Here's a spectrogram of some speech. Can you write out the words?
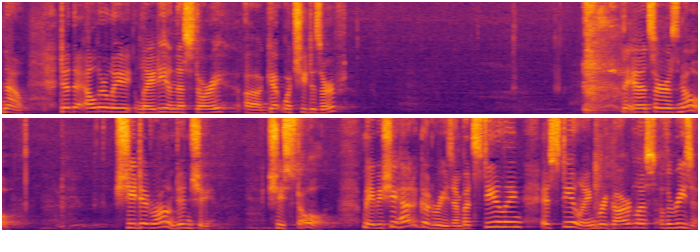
Now, did the elderly lady in this story uh, get what she deserved? The answer is no. She did wrong, didn't she? She stole. Maybe she had a good reason, but stealing is stealing regardless of the reason.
